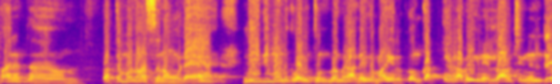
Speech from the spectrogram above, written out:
பதினெட்டு பத்தொன்பதாம் வசனம் கூட நீதிமானுக்கு வரும் துன்பங்கள் அநேகமாக இருக்கும். கத்தர் அவைகள் எல்லாவற்றையும் நின்று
